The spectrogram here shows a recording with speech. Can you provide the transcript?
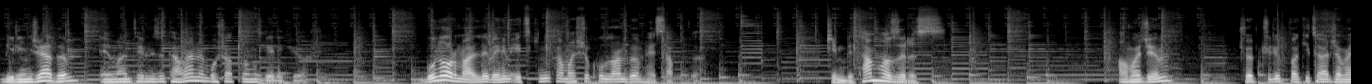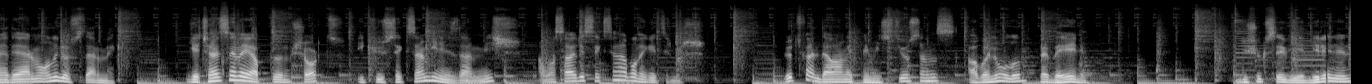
Birinci adım, envanterinizi tamamen boşaltmamız gerekiyor. Bu normalde benim etkinlik amaçlı kullandığım hesaptı. Şimdi tam hazırız. Amacım, çöpçülük vakit harcamaya değer mi onu göstermek. Geçen sene yaptığım short 280 bin izlenmiş ama sadece 80 abone getirmiş. Lütfen devam etmemi istiyorsanız abone olun ve beğenin. Düşük seviye birinin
